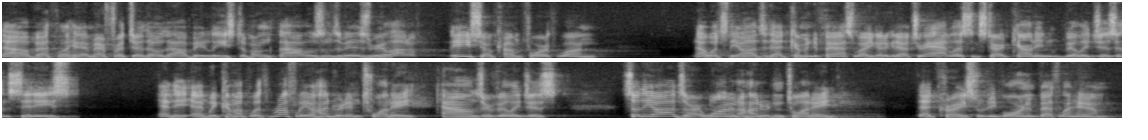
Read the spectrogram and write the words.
Thou, Bethlehem Ephratah, though thou be least among thousands of Israel, out of thee shall come forth one now, what's the odds of that coming to pass? Well, you got to get out your atlas and start counting villages and cities. And, the, and we come up with roughly 120 towns or villages. So the odds are 1 in 120 that Christ would be born in Bethlehem.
